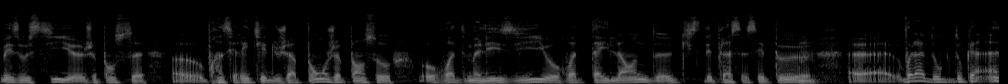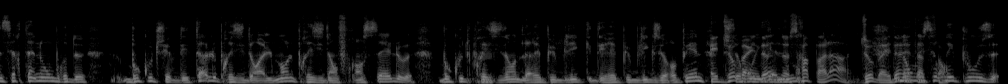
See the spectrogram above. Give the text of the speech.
mais aussi, euh, je pense euh, au prince héritier du Japon, je pense au, roi de Malaisie, au roi de Thaïlande qui se déplace assez peu. Mm. voilà, donc, donc un, certain nombre de beaucoup de chefs d'État, le président allemand, le président français, le, beaucoup de présidents de la République, des républiques européennes. Et Joe Biden ne sera pas là. Joe Biden non, mais son épouse,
